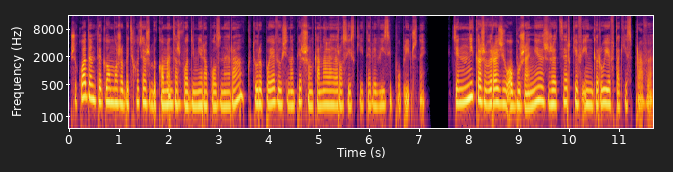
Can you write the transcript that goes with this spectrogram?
Przykładem tego może być chociażby komentarz Władimira Poznera, który pojawił się na pierwszym kanale rosyjskiej telewizji publicznej. Dziennikarz wyraził oburzenie, że cerkiew ingeruje w takie sprawy.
